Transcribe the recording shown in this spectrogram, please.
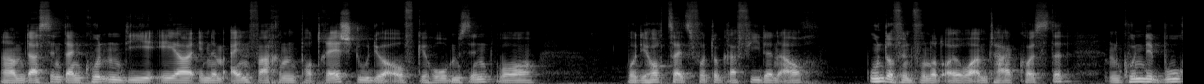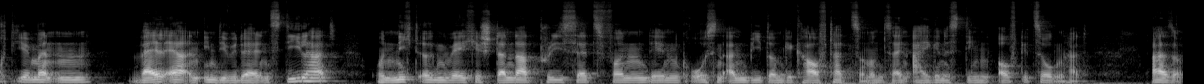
Ähm, das sind dann Kunden, die eher in einem einfachen Porträtstudio aufgehoben sind, wo, wo die Hochzeitsfotografie dann auch unter 500 Euro am Tag kostet. Ein Kunde bucht jemanden, weil er einen individuellen Stil hat und nicht irgendwelche Standard-Presets von den großen Anbietern gekauft hat, sondern sein eigenes Ding aufgezogen hat. Also,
